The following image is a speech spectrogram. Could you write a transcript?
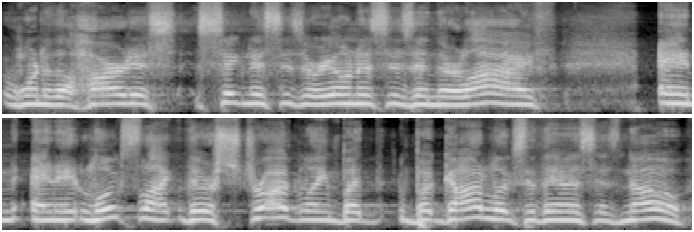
one of the hardest sicknesses or illnesses in their life. And, and it looks like they're struggling, but, but God looks at them and says, No,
